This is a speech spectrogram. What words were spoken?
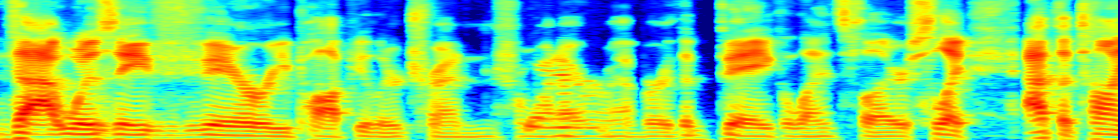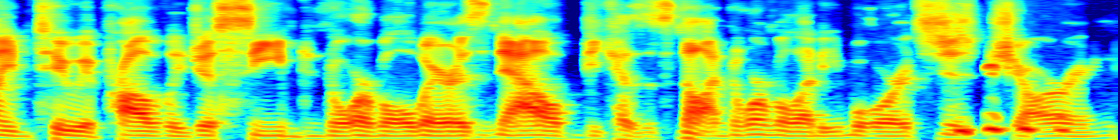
that was a very popular trend from what I remember. The big lens flares. So, like at the time too, it probably just seemed normal. Whereas now, because it's not normal anymore, it's just jarring.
